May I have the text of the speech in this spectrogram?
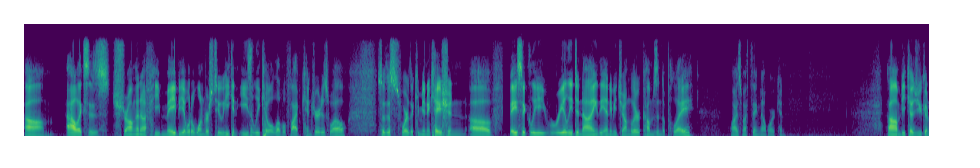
um, Alex is strong enough. He may be able to one versus two. He can easily kill a level five Kindred as well. So this is where the communication of basically really denying the enemy jungler comes into play. Why is my thing not working? Um, because you can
